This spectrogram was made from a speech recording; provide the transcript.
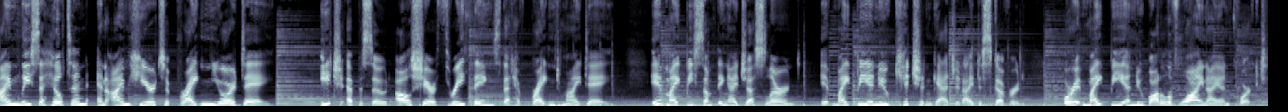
I'm Lisa Hilton, and I'm here to brighten your day. Each episode, I'll share three things that have brightened my day. It might be something I just learned, it might be a new kitchen gadget I discovered, or it might be a new bottle of wine I uncorked.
